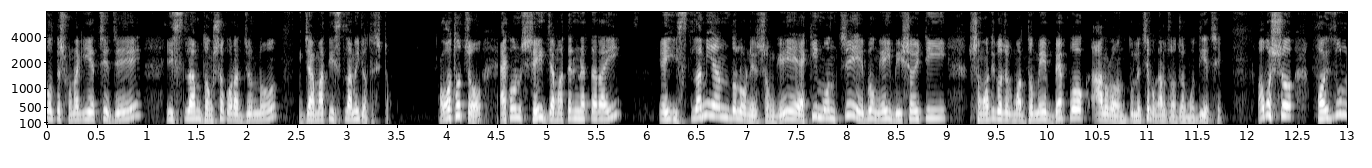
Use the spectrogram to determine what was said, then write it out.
বলতে শোনা গিয়েছে যে ইসলাম ধ্বংস করার জন্য জামাত ইসলামই যথেষ্ট। অথচ এখন সেই জামাতের নেতারাই এই ইসলামী আন্দোলনের সঙ্গে একই মঞ্চে এবং এই বিষয়টি সামাজিক যোগাযোগ মাধ্যমে ব্যাপক আলোড়ন তুলেছে এবং আলোচনা জন্ম দিয়েছে। অবশ্য ফয়জুল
